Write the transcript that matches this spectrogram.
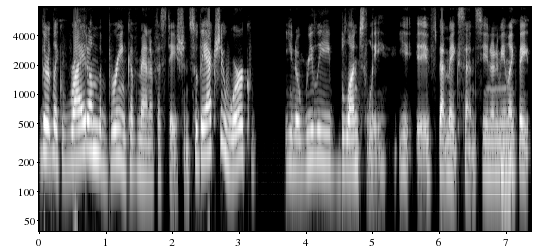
they're like right on the brink of manifestation so they actually work you know really bluntly if that makes sense you know what i mean mm-hmm. like they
